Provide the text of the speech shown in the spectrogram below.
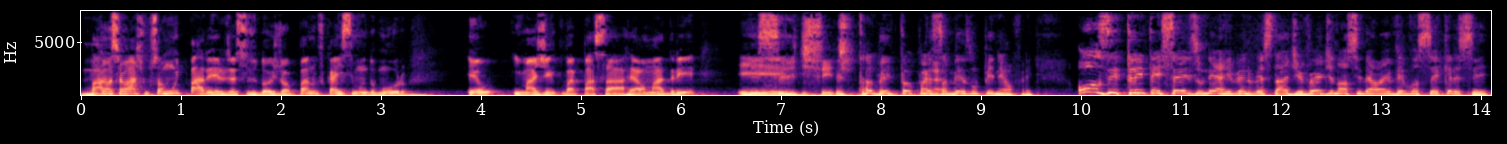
Então, assim, eu acho que são muito parelhos esses dois jogos. Para não ficar em cima do muro, eu imagino que vai passar Real Madrid e, e City. E City. Também tô com essa é. mesma opinião, Frei. 11:36 UniRV Universidade Verde. Nosso ideal é ver você crescer.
